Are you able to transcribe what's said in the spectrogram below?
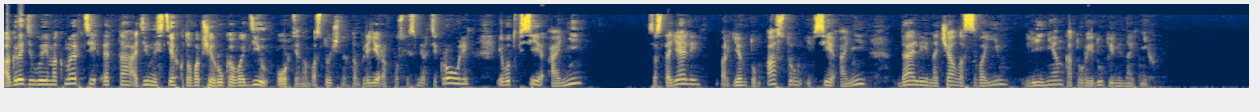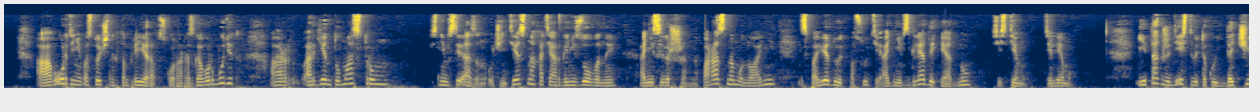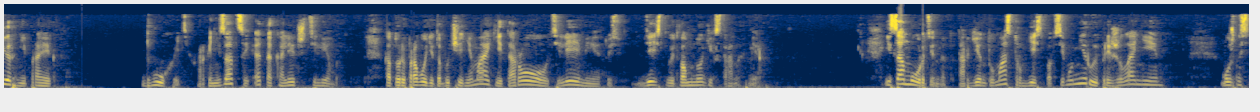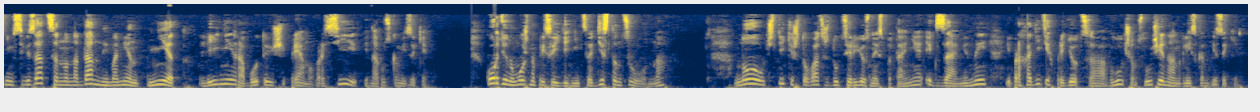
А Грэди Луи Макмерти это один из тех, кто вообще руководил Орденом Восточных Тамплиеров после смерти Кроули. И вот все они состояли в Аргентум Аструм, и все они дали начало своим линиям, которые идут именно от них. А в Ордене Восточных Тамплиеров скоро разговор будет. Ар Аргентум Аструм с ним связан очень тесно, хотя организованы они совершенно по-разному, но они исповедуют по сути одни взгляды и одну систему, телему. И также действует такой дочерний проект двух этих организаций, это колледж Телемы, который проводит обучение магии, Таро, Телеме, то есть действует во многих странах мира. И сам орден, этот Аргенту Маструм, есть по всему миру, и при желании можно с ним связаться, но на данный момент нет линии, работающей прямо в России и на русском языке. К ордену можно присоединиться дистанционно, но учтите, что вас ждут серьезные испытания, экзамены, и проходить их придется в лучшем случае на английском языке.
